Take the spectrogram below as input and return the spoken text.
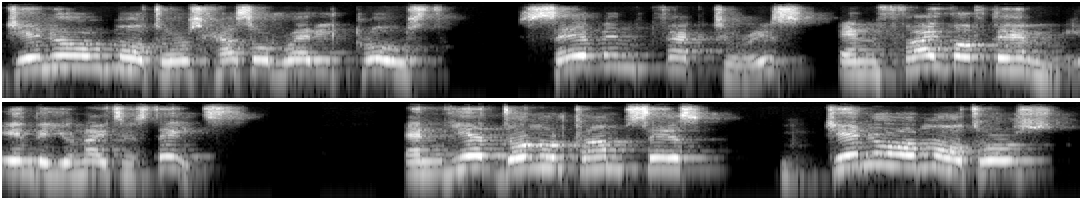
General Motors has already closed seven factories and five of them in the United States. And yet Donald Trump says General Motors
